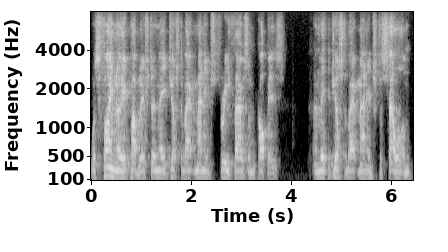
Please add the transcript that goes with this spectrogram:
was finally published, and they just about managed 3,000 copies, and they just about managed to sell them.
